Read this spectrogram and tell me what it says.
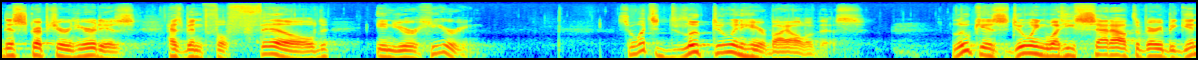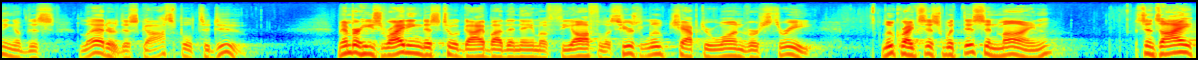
this scripture and here it is has been fulfilled in your hearing." So what's Luke doing here by all of this? Luke is doing what he set out the very beginning of this letter, this gospel to do. Remember, he's writing this to a guy by the name of Theophilus. Here's Luke chapter 1, verse 3. Luke writes this With this in mind, since I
